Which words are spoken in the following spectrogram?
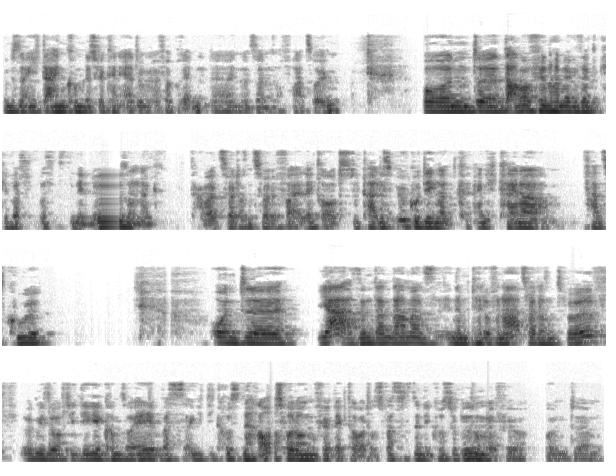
wir müssen eigentlich dahin kommen, dass wir kein Erdöl mehr verbrennen äh, in unseren Fahrzeugen. Und äh, daraufhin haben wir gesagt, okay, was, was ist denn die Lösung? Und dann kam halt 2012 war Elektroautos total das Öko-Ding und eigentlich keiner fand's cool. Und äh, ja, sind dann damals in einem Telefonat 2012 irgendwie so auf die Idee gekommen, so hey, was ist eigentlich die größten Herausforderungen für Elektroautos? Was ist denn die größte Lösung dafür? Und ähm,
